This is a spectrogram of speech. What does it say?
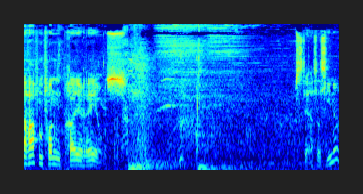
Hafen von Praereus. Ist der Assassine?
